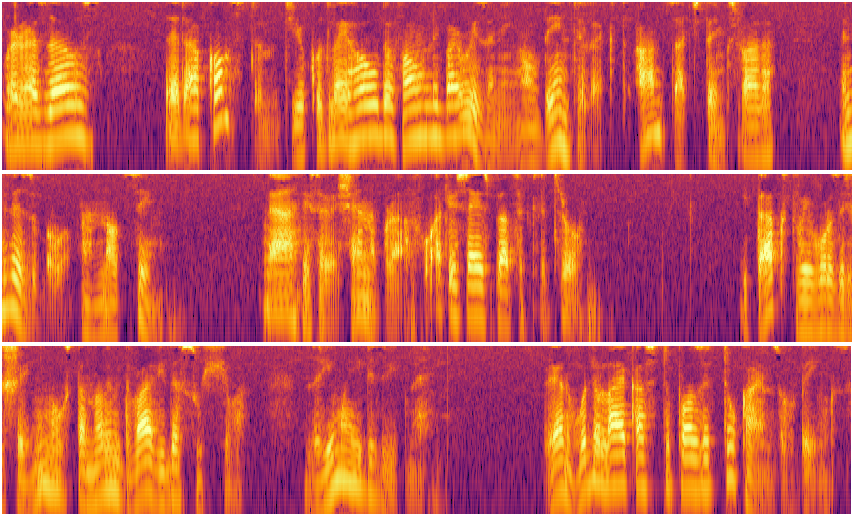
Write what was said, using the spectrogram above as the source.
Whereas those that are constant you could lay hold of only by reasoning of the intellect, aren't such things rather invisible and not seen? Да, ты совершенно прав. What you say is perfectly true. Итак, с твоего разрешения мы установим два вида сущего – зримое и безвидное. Then would you like us to posit two kinds of beings?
